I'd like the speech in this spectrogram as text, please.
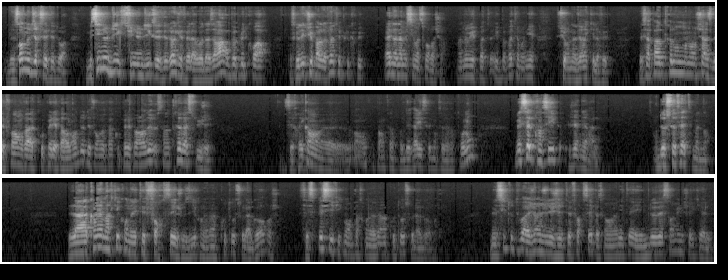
mais sans nous dire que c'était toi. Mais si, nous tu nous dis que c'était toi qui as fait la Vodazara, on ne peut plus te croire. Parce que dès que tu parles de toi, tu n'es plus cru. Un homme, il ne peut pas témoigner sur une avérin qu'il a fait. Et ça parle très longuement le chasse. Des fois, on va couper les paroles en deux, des fois, on ne va pas couper les paroles en deux. C'est un très vaste sujet. C'est fréquent. Euh, on ne peut pas entrer trop de détails, sinon ça va faire trop long. Mais c'est le principe général. De ce fait, maintenant, Là, quand il y a marqué qu'on a été forcé, je vous dit qu'on avait un couteau sous la gorge, c'est spécifiquement parce qu'on avait un couteau sous la gorge. Mais si toutefois, été forcé parce qu'en réalité, il me devait 100 000 shekels,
